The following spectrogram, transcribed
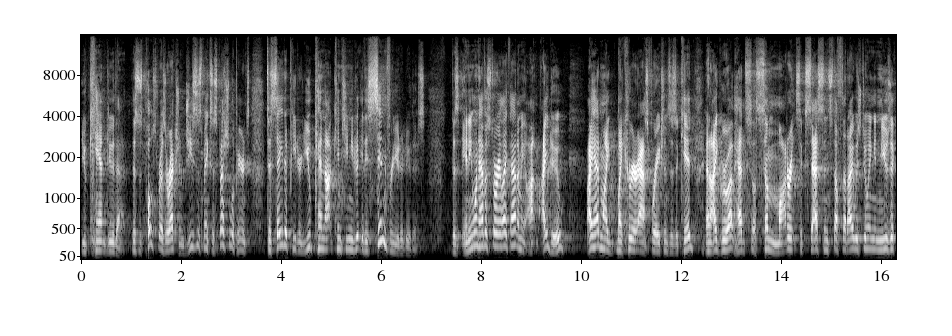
You can't do that. This is post resurrection. Jesus makes a special appearance to say to Peter, You cannot continue to, it is sin for you to do this. Does anyone have a story like that? I mean, I, I do. I had my, my career aspirations as a kid, and I grew up, had some moderate success and stuff that I was doing in music,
